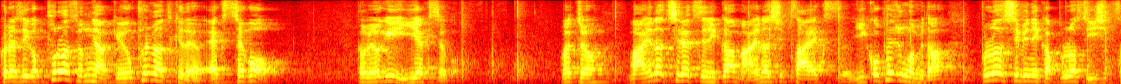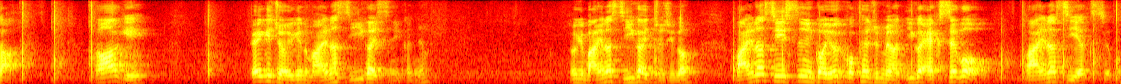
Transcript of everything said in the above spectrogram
그래서 이거 풀어 정리할게요. 풀면 어떻게 돼요? x제곱. 그럼 여기 2x제곱. 맞죠? 마이너스 7x니까 마이너스 14x. 2 곱해준 겁니다. 플러스 10이니까 플러스 24. 더하기. 빼기죠. 여기는 마이너스 2가 있으니까요. 여기 마이너스 2가 있죠 지금 마이너스 2 있으니까 여기 곱해주면 이거 x제곱 마이너스 2x제곱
